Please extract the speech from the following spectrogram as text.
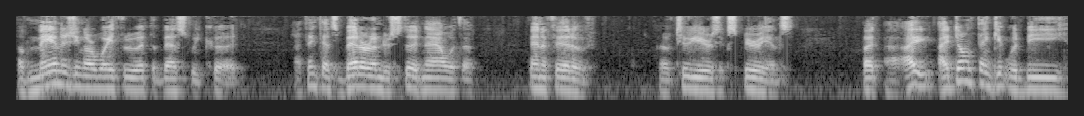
of managing our way through it the best we could. I think that's better understood now with the benefit of, two years' experience. But I, I don't think it would be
